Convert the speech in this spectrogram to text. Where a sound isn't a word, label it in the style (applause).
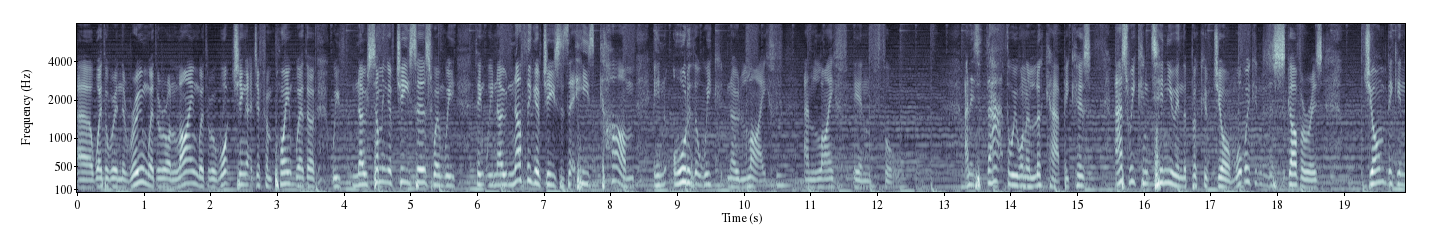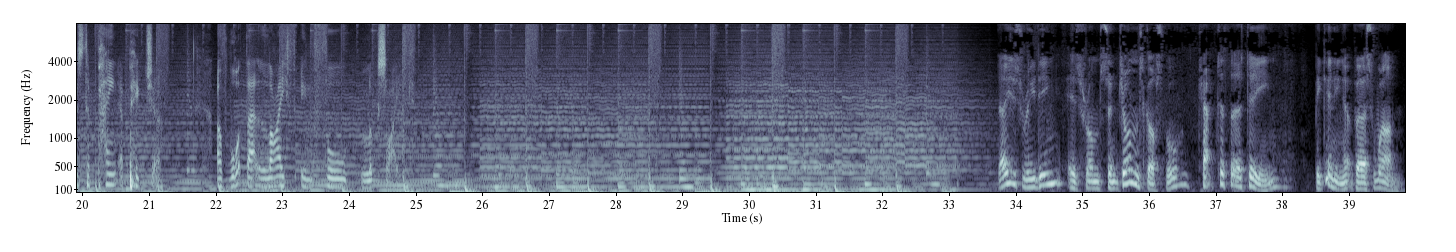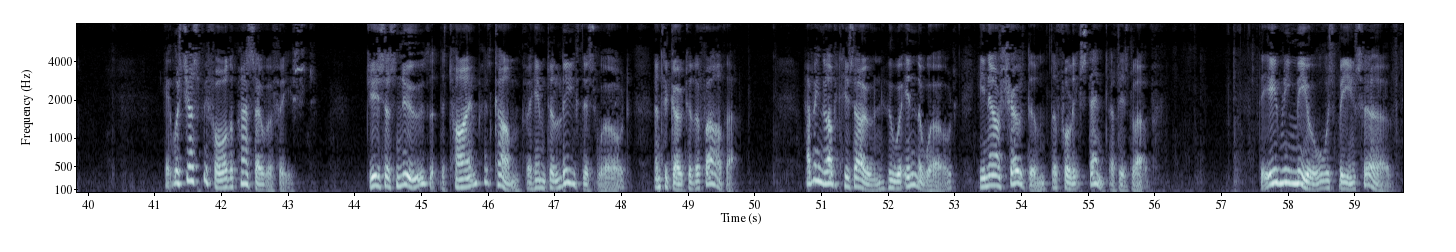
uh, whether we're in the room, whether we're online, whether we're watching at a different point, whether we know something of Jesus, when we think we know nothing of Jesus, that He's come in order that we could know life and life in full. And it's that that we want to look at because as we continue in the book of John, what we're going to discover is John begins to paint a picture of what that life in full looks like. Today's reading is from St. John's Gospel, chapter 13, beginning at verse 1. It was just before the Passover feast. Jesus knew that the time had come for him to leave this world and to go to the Father. Having loved his own who were in the world, he now showed them the full extent of his love. The evening meal was being served,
